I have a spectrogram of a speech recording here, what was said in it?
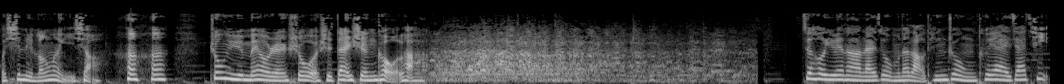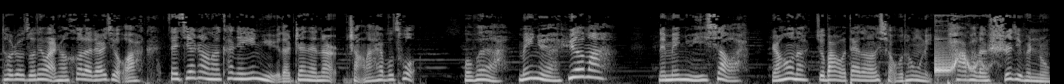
我心里冷冷一笑，呵呵。终于没有人说我是单身狗了。最后一位呢，来自我们的老听众推爱佳期，他说昨天晚上喝了点酒啊，在街上呢看见一女的站在那儿，长得还不错。我问啊，美女约吗？那美女一笑啊，然后呢就把我带到了小胡同里，啪啪了十几分钟。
